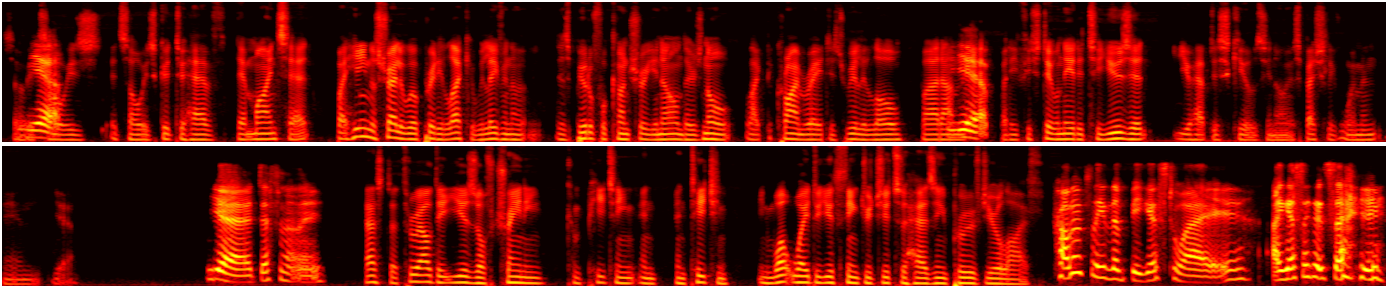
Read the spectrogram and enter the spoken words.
So it's Yeah. always it's always good to have that mindset. But here in Australia, we're pretty lucky. We live in a this beautiful country. You know, there's no like the crime rate is really low. But um, yeah But if you still needed to use it, you have the skills. You know, especially women. And yeah, yeah definitely Esther, throughout the years of training, competing, and and teaching, in what way do you think jujitsu has improved your life? Probably the biggest way, I guess I could say,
